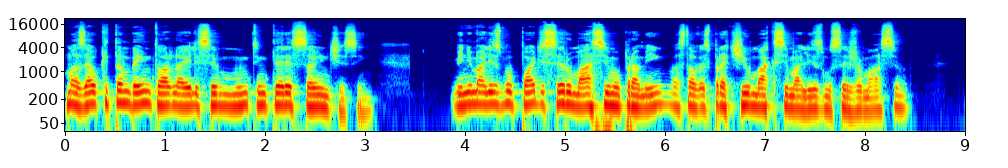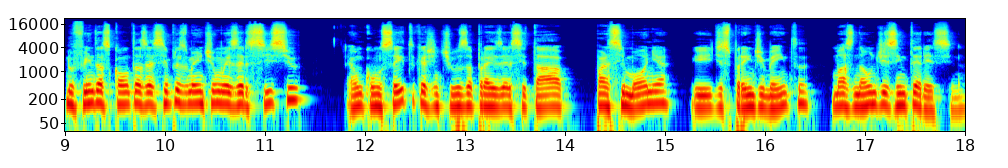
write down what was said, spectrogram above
mas é o que também torna ele ser muito interessante, assim. Minimalismo pode ser o máximo para mim, mas talvez para ti o maximalismo seja o máximo. No fim das contas, é simplesmente um exercício é um conceito que a gente usa para exercitar parcimônia e desprendimento, mas não desinteresse, né?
